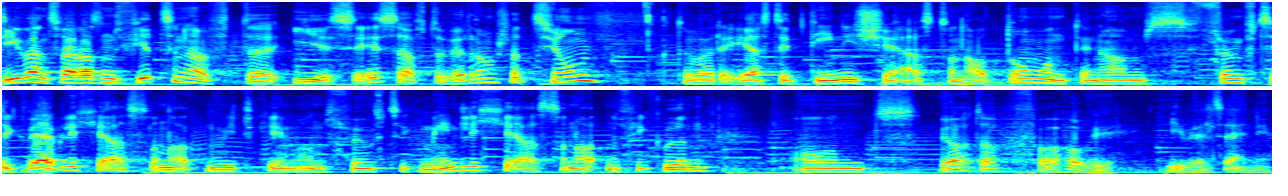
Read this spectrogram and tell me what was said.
Die waren 2014 auf der ISS, auf der Weltraumstation. Da war der erste dänische Astronaut um und den haben es 50 weibliche Astronauten mitgegeben und 50 männliche Astronautenfiguren. Und ja, davor habe ich jeweils eine.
